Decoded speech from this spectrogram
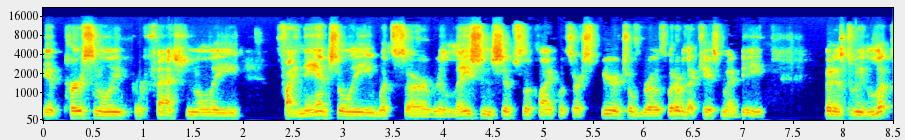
it personally, professionally, financially, what's our relationships look like, what's our spiritual growth, whatever that case might be. But as we look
